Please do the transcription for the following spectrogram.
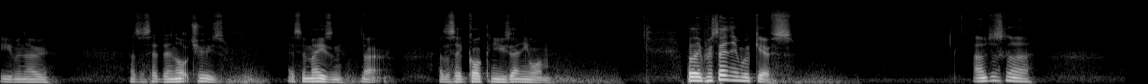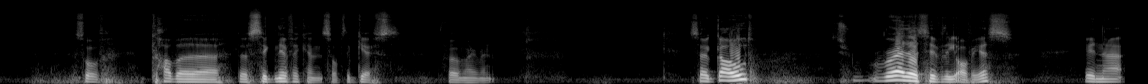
even though, as I said, they're not Jews. It's amazing that, as I said, God can use anyone. But they present him with gifts. I'm just going to sort of cover the significance of the gifts for a moment. So, gold, it's relatively obvious in that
